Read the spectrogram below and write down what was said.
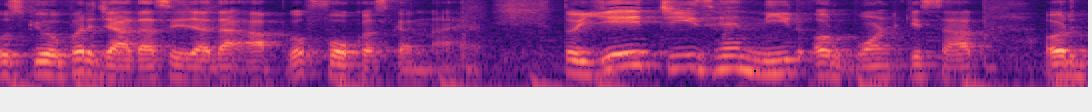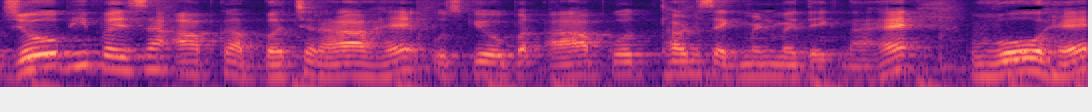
उसके ऊपर ज़्यादा से ज़्यादा आपको फोकस करना है। तो ये चीज़ है नीड और वांट के साथ और जो भी पैसा आपका बच रहा है, उसके ऊपर आपको थर्ड सेगमेंट में देखना है, वो है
